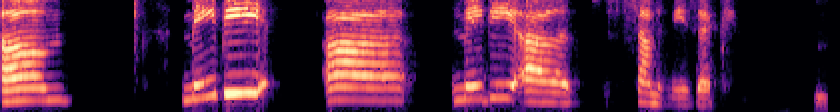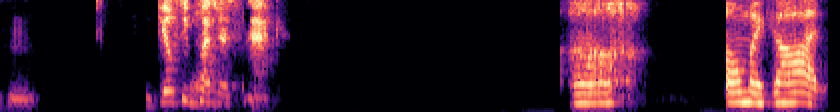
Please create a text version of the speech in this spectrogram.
Um, maybe, uh, maybe uh, Sound of Music. hmm Guilty Yeah. pleasure snack. Oh, oh my God.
